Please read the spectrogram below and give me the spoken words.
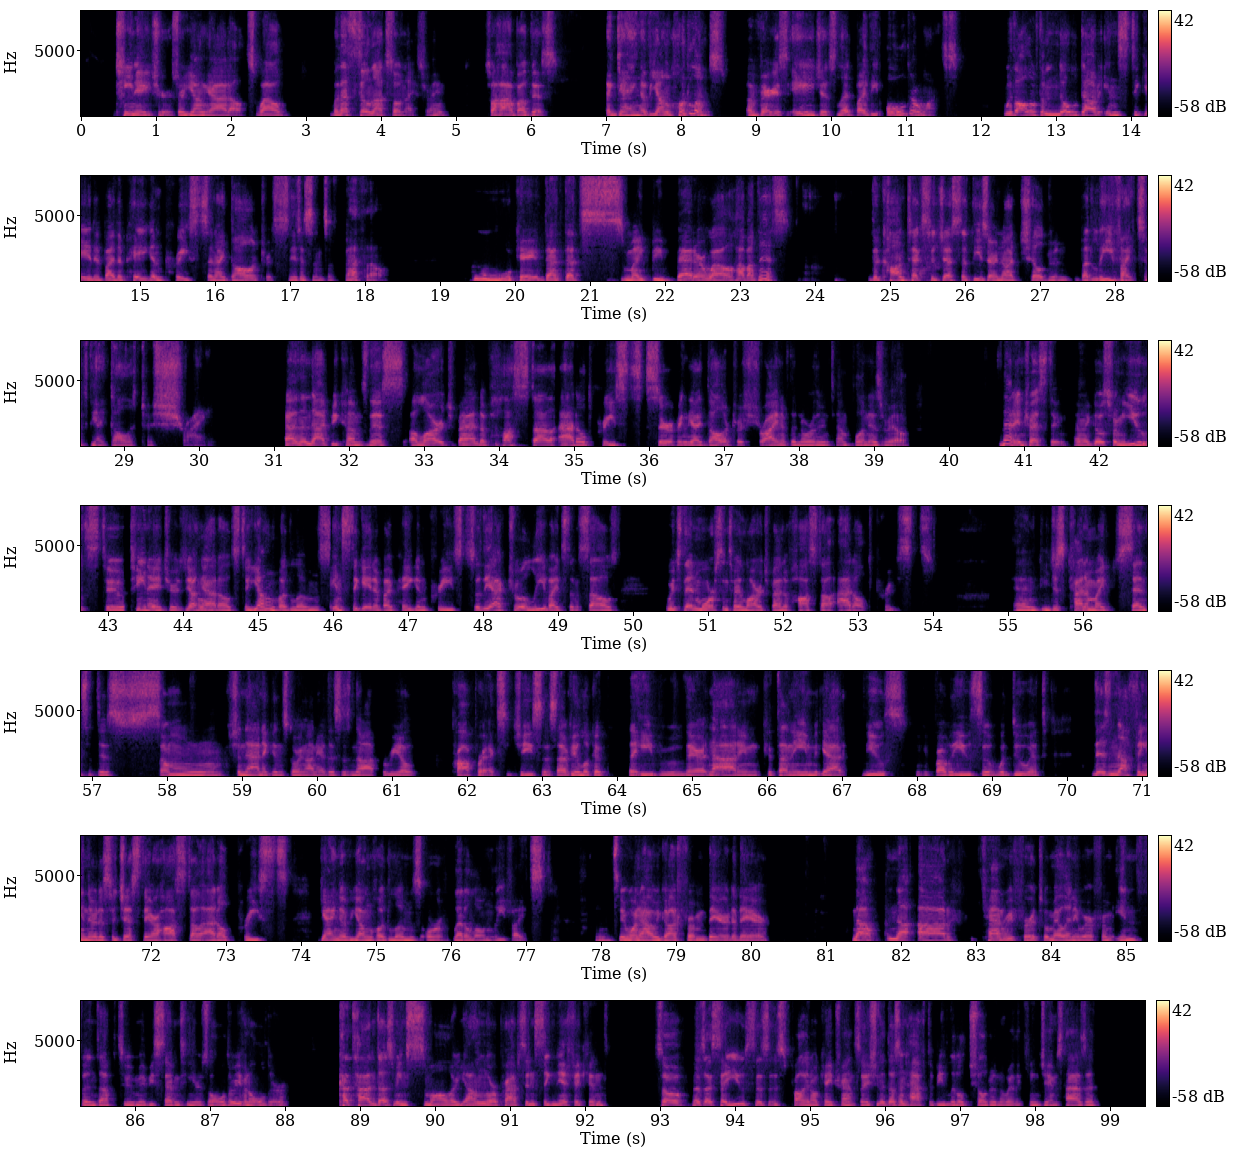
teenagers or young adults, well, but that's still not so nice, right? So, how about this? A gang of young hoodlums of various ages, led by the older ones, with all of them no doubt instigated by the pagan priests and idolatrous citizens of Bethel. Ooh, okay, that that's might be better. Well, how about this? The context suggests that these are not children, but Levites of the idolatrous shrine. And then that becomes this a large band of hostile adult priests serving the idolatrous shrine of the Northern Temple in Israel. Isn't that interesting? I mean, it goes from youths to teenagers, young adults to young hoodlums, instigated by pagan priests, so the actual Levites themselves, which then morphs into a large band of hostile adult priests and you just kind of might sense that there's some shenanigans going on here. This is not real proper exegesis. If you look at the Hebrew there, Na'arim, Ketanim, yeah, youths, you could probably youths would do it. There's nothing in there to suggest they are hostile adult priests, gang of young hoodlums, or let alone Levites. So you wonder how we got from there to there. Now, Na'ar can refer to a male anywhere from infant up to maybe 17 years old or even older. Katan does mean small or young or perhaps insignificant. So, as I say, youth is, is probably an okay translation. It doesn't have to be little children the way the King James has it.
